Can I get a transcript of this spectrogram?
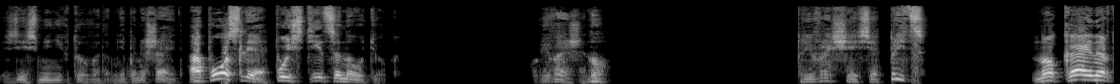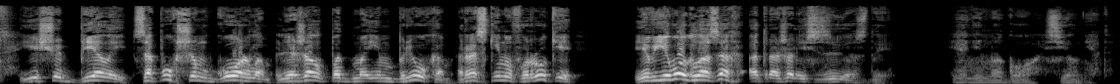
Здесь мне никто в этом не помешает. А после пуститься на утек. Убивай же, ну. Превращайся, приц. Но Кайнард, еще белый, с опухшим горлом, лежал под моим брюхом, раскинув руки, и в его глазах отражались звезды. Я не могу, сил нет.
